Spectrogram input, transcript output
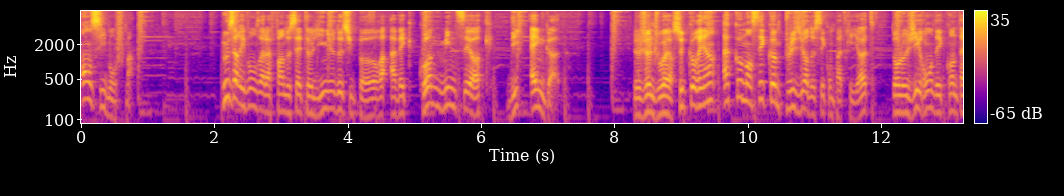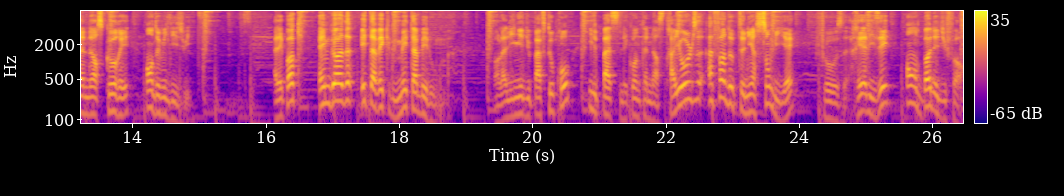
en si bon chemin. Nous arrivons à la fin de cette ligne de support avec Kwon Min Seok, dit Aim God. Le jeune joueur sud-coréen a commencé comme plusieurs de ses compatriotes dans le giron des Contenders Corée en 2018. A l'époque, Aim God est avec Metabellum. Dans la lignée du Path to Pro, il passe les Contenders Trials afin d'obtenir son billet, chose réalisée en bonne et due forme.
